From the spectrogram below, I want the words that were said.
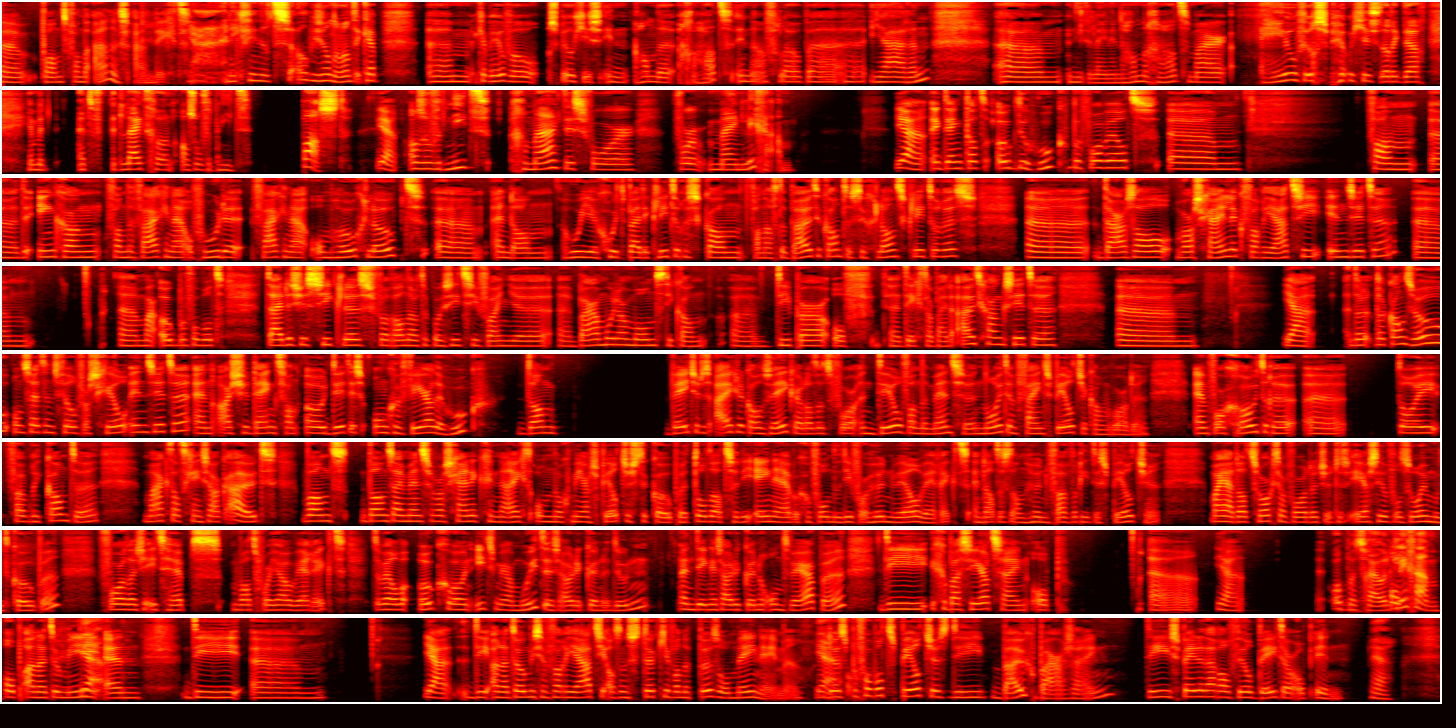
uh, wand van de anus aan ligt. Ja, en ik vind dat zo bijzonder, want ik heb, um, ik heb heel veel speeltjes in handen gehad in de afgelopen uh, jaren. Um, niet alleen in de handen gehad, maar heel veel speeltjes dat ik dacht, ja, met, het, het lijkt gewoon alsof het niet past. Ja. Alsof het niet gemaakt is voor, voor mijn lichaam. Ja, ik denk dat ook de hoek bijvoorbeeld. Um, van uh, de ingang van de vagina of hoe de vagina omhoog loopt. Uh, en dan hoe je goed bij de clitoris kan vanaf de buitenkant, dus de glansclitoris. Uh, daar zal waarschijnlijk variatie in zitten. Um, maar ook bijvoorbeeld tijdens je cyclus verandert de positie van je baarmoedermond. Die kan dieper of dichter bij de uitgang zitten. Um, ja, er, er kan zo ontzettend veel verschil in zitten. En als je denkt van, oh, dit is ongeveer de hoek, dan weet je dus eigenlijk al zeker dat het voor een deel van de mensen nooit een fijn speeltje kan worden. En voor grotere uh, toyfabrikanten maakt dat geen zak uit. Want dan zijn mensen waarschijnlijk geneigd om nog meer speeltjes te kopen. Totdat ze die ene hebben gevonden die voor hun wel werkt. En dat is dan hun favoriete speeltje. Maar ja, dat zorgt ervoor dat je dus eerst heel veel zooi moet kopen. Voordat je iets hebt wat voor jou werkt. Terwijl we ook gewoon iets meer moeite zouden kunnen doen. En dingen zouden kunnen ontwerpen die gebaseerd zijn op uh, ja, Op het vrouwelijk Op- lichaam. op anatomie Ja. en die, ehm, ja, die anatomische variatie als een stukje van de puzzel meenemen. Ja. Dus bijvoorbeeld speeltjes die buigbaar zijn, die spelen daar al veel beter op in. Ja.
